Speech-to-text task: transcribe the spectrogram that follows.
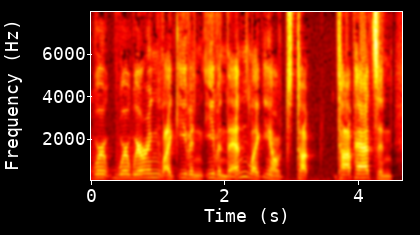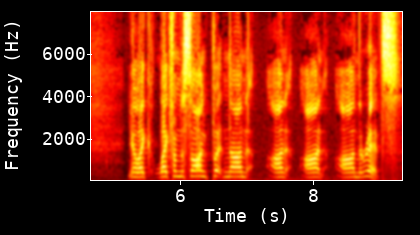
were were wearing like even even then, like you know top top hats and you know like like from the song putting on on on on the Ritz.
